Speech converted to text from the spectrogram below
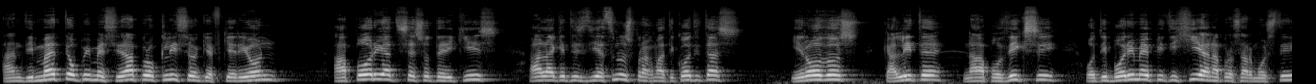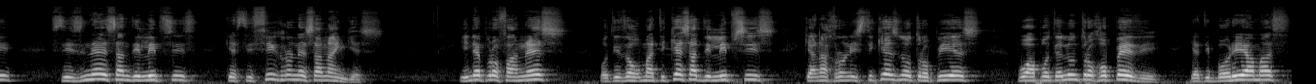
Αντιμέτωποι με σειρά προκλήσεων και ευκαιριών, απόρρια της εσωτερικής αλλά και της διεθνούς πραγματικότητας, η Ρόδος καλείται να αποδείξει ότι μπορεί με επιτυχία να προσαρμοστεί στις νέες αντιλήψεις και στις σύγχρονες ανάγκες. Είναι προφανές ότι δογματικές αντιλήψεις και αναχρονιστικές νοοτροπίες που αποτελούν τροχοπέδι για την πορεία μας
